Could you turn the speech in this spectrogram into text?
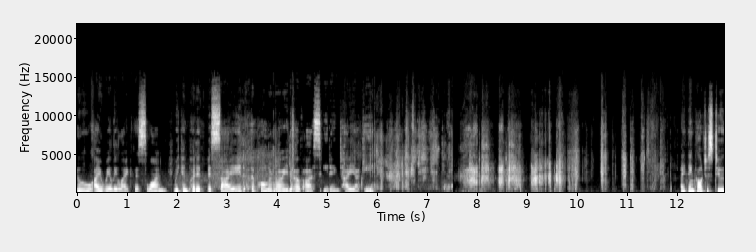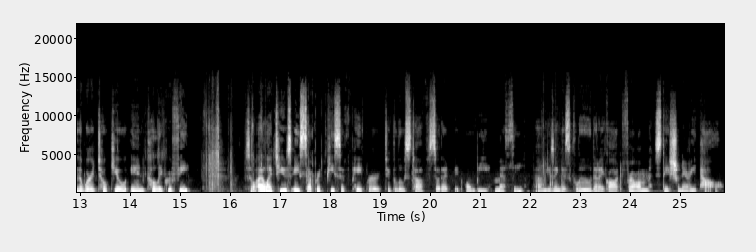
Oh, I really like this one. We can put it beside the Polaroid of us eating taiyaki. I think I'll just do the word Tokyo in calligraphy. So I like to use a separate piece of paper to glue stuff so that it won't be messy. I'm using this glue that I got from Stationery Pal.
